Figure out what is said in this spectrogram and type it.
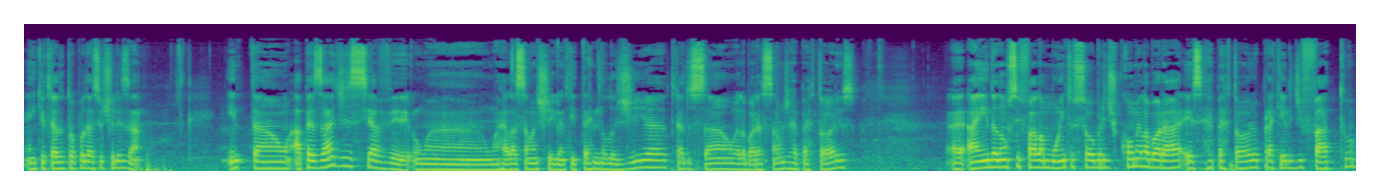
em que o tradutor pudesse utilizar. Então, apesar de se haver uma, uma relação antiga entre terminologia, tradução, elaboração de repertórios, é, ainda não se fala muito sobre de como elaborar esse repertório para que ele de fato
